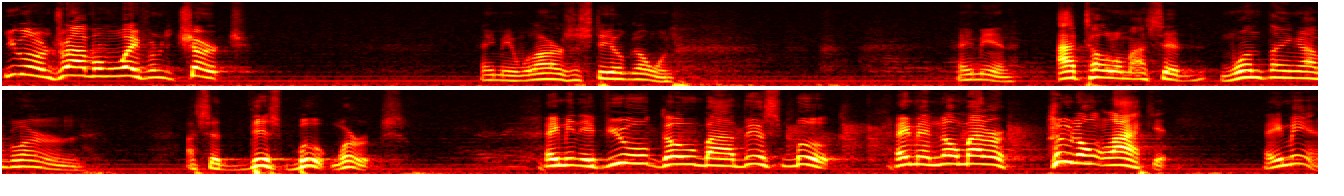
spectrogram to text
you're going to drive them away from the church. Amen. Well, ours is still going. Amen. I told them, I said, one thing I've learned, I said, this book works. Amen. If you'll go by this book, amen, no matter who don't like it, amen.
